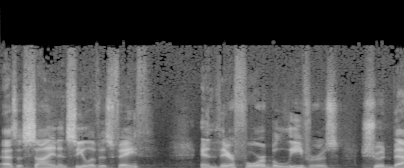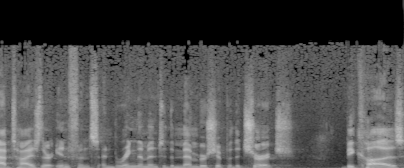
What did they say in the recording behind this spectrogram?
as a sign and seal of his faith, and therefore believers should baptize their infants and bring them into the membership of the church because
